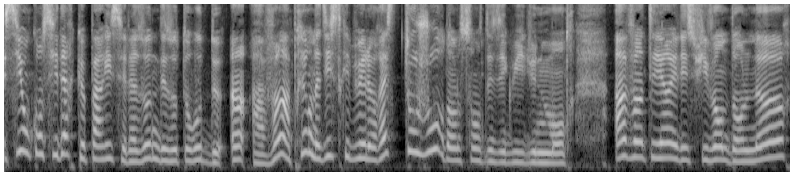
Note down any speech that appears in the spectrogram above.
Si on considère que Paris, c'est la zone des autoroutes de 1 à 20, après, on a distribué le reste toujours dans le sens des aiguilles d'une montre. À 21 et les suivantes dans le nord,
